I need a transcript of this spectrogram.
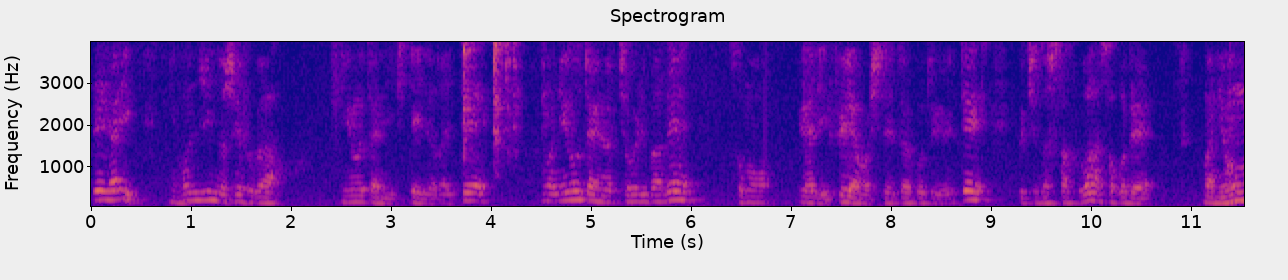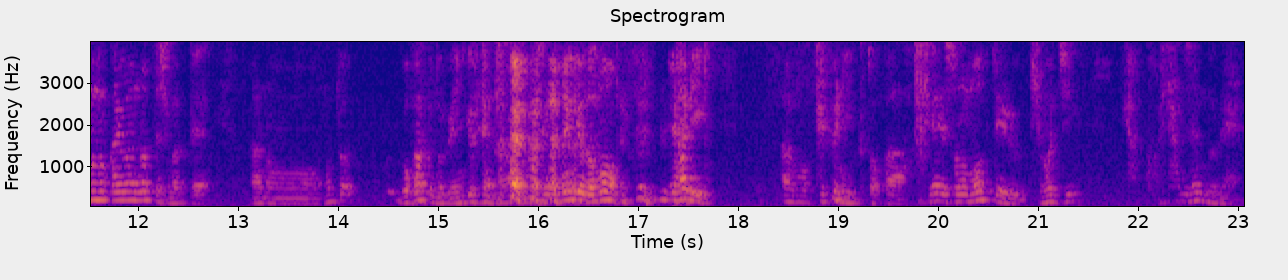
でやはり日本人のシェフがニューヨータニに来ていただいてのニュの調理場でそのやはりフェアをしていただくことを入れてうちのスタッフはそこで、まあ、日本語の会話になってしまってあの本当語学の勉強にはならないかもしれませんけども やはりあのテクニックとかやはりその持っている気持ちいやこれは全部ね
